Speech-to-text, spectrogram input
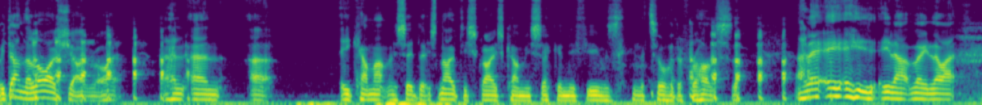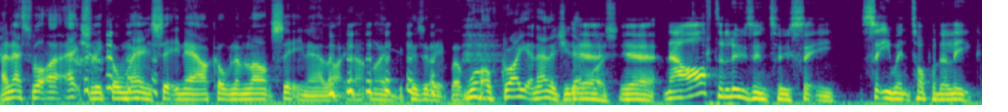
we done the live show, right? And and uh, he come up and said that it's no disgrace coming second if you was in the Tour de France. and he, he, you know what I mean, like, and that's what I actually call Man City now. I call them Lance City now, like you know what I mean, because of it. But what a great analogy that yeah, was. yeah. Now after losing to City, City went top of the league,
